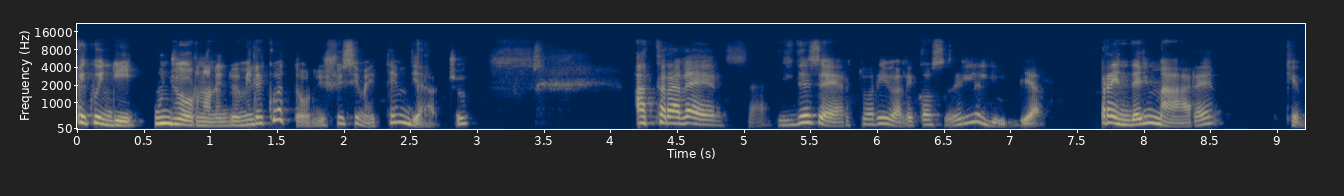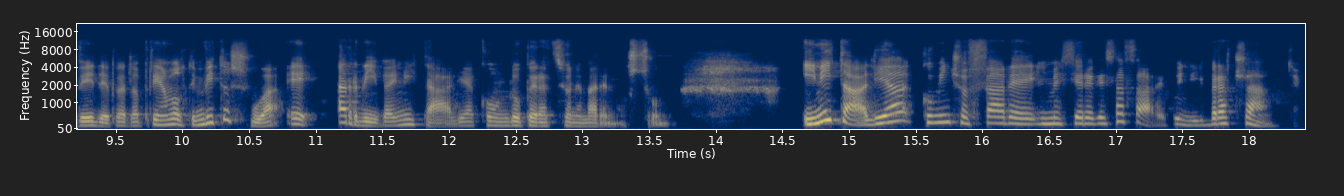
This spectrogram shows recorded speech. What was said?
E quindi un giorno nel 2014 si mette in viaggio, attraversa il deserto, arriva alle coste della Libia, prende il mare, che vede per la prima volta in vita sua, e arriva in Italia con l'operazione Mare Nostrum. In Italia comincia a fare il mestiere che sa fare, quindi il bracciante.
